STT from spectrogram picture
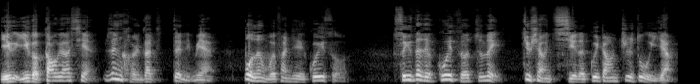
一个一个高压线，任何人在这里面不能违反这些规则，所以在这个规则之内，就像企业的规章制度一样，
